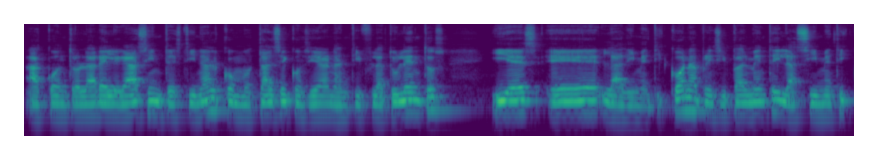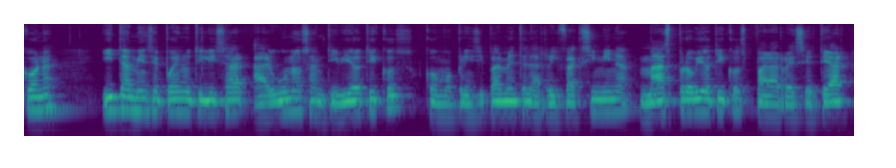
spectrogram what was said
a controlar el gas intestinal, como tal se consideran antiflatulentos, y es eh, la dimeticona principalmente y la simeticona y también se pueden utilizar algunos antibióticos, como principalmente la rifaximina, más probióticos para resetear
